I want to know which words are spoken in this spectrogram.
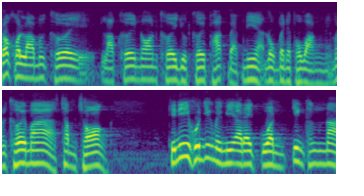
ราะคนเรามันเคยหลับเคยนอนเคยหยุดเคยพักแบบนี้ลงไปในผวังเนี่ยมันเคยมาช่ำชอง ทีนี้คุณยิ่งไม่มีอะไรกวนยิ่งข้างหน้า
